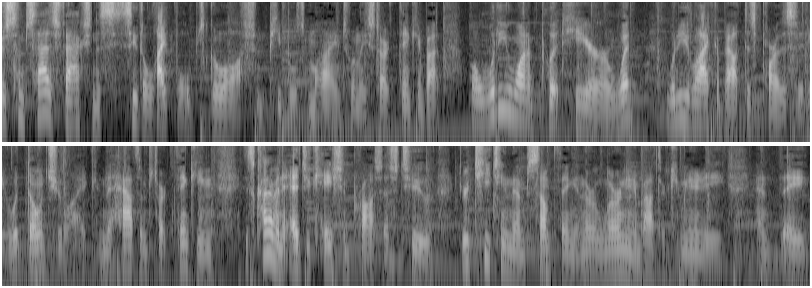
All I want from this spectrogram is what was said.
there's some satisfaction to see the light bulbs go off in people's minds when they start thinking about, well, what do you want to put here? Or what, what do you like about this part of the city? What don't you like? And to have them start thinking, it's kind of an education process too. You're teaching them something and they're learning about their community and they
